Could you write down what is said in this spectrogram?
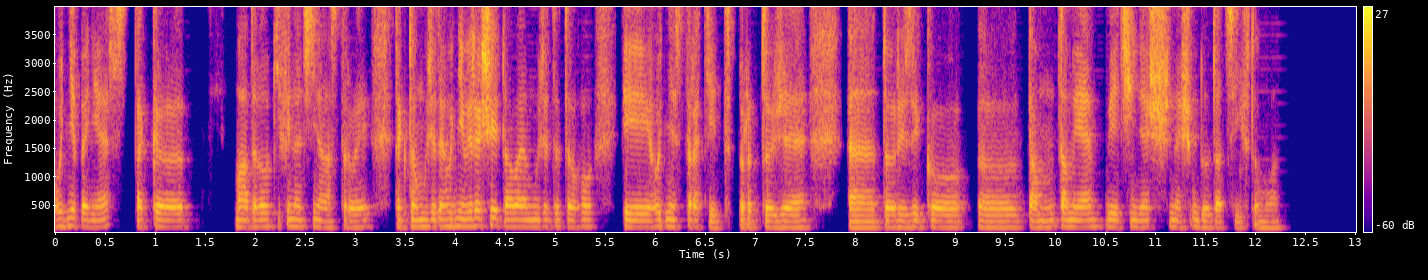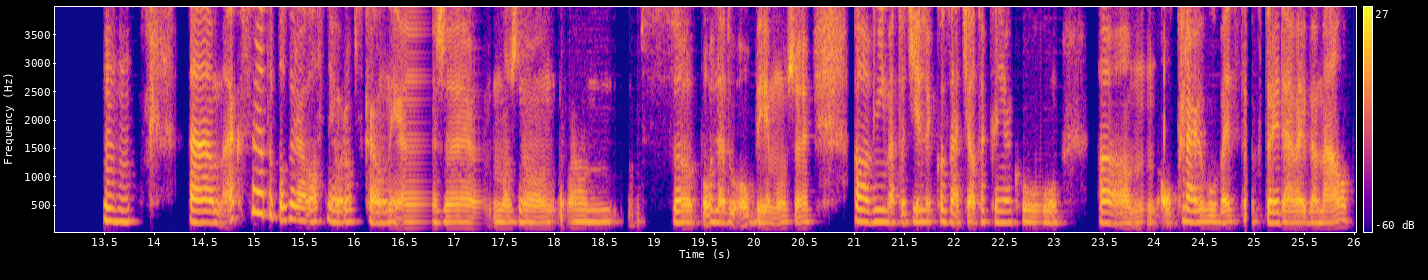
hodně peněz, tak uh, máte velký finanční nástroj, tak to můžete hodně vyřešit, ale můžete toho i hodně ztratit, protože uh, to riziko uh, tam, tam je větší než, než u dotací v tomhle. Mm-hmm. Um, ako sa na to pozerá vlastne Európska únia, že možno um, z pohľadu objemu, že uh, vníma to tiež ako zatiaľ takú nejakú um, okrajovú vec, do ktorej dáva iba málo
